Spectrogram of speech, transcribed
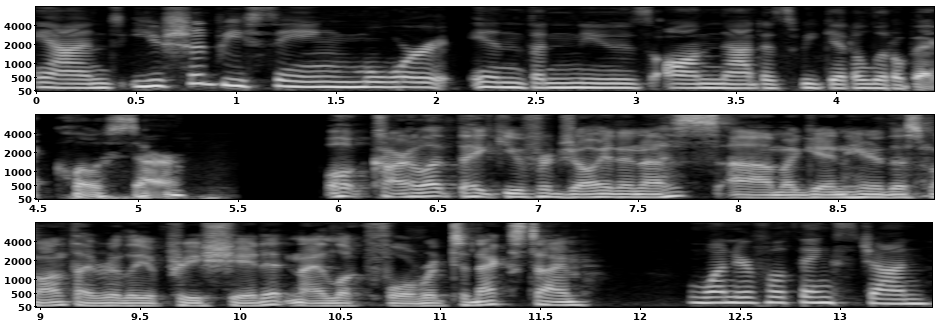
and you should be seeing more in the news on that as we get a little bit closer. Well, Carla, thank you for joining us um, again here this month. I really appreciate it and I look forward to next time. Wonderful. Thanks, John.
